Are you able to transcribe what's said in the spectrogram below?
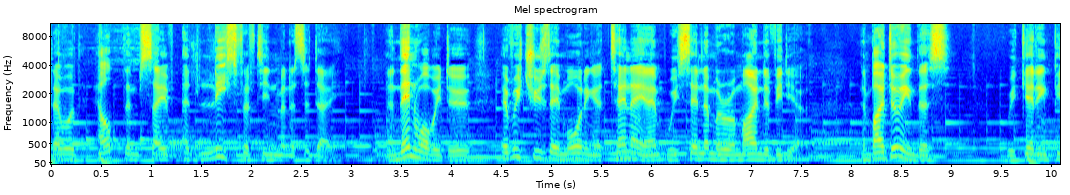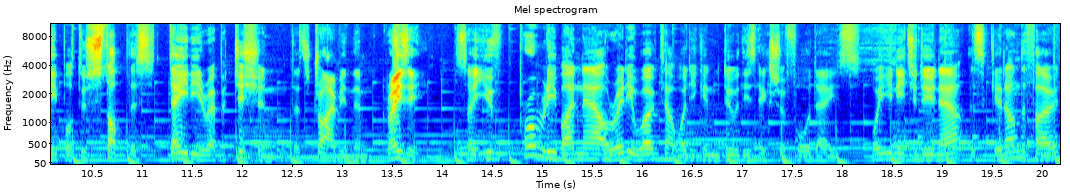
that would help them save at least 15 minutes a day. And then what we do, every Tuesday morning at 10 a.m., we send them a reminder video. And by doing this, we're getting people to stop this daily repetition that's driving them crazy. So you've probably by now already worked out what you can do with these extra four days. What you need to do now is get on the phone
